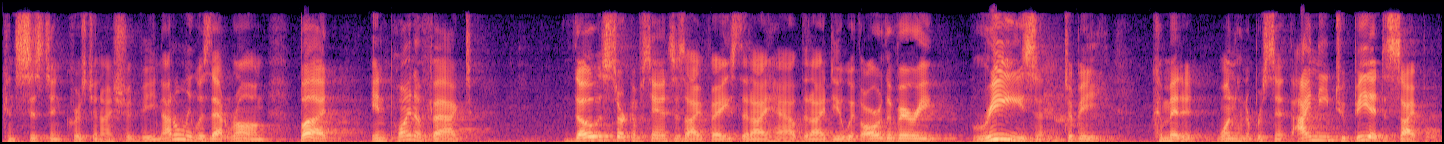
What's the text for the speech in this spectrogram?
consistent Christian I should be. Not only was that wrong, but in point of fact, those circumstances I face, that I have, that I deal with, are the very reason to be committed 100%. I need to be a disciple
